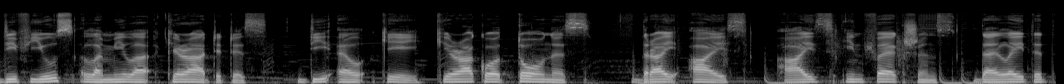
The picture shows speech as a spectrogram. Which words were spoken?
diffuse lamellar keratitis, DLK, keratoconus, dry eyes, eyes infections, dilated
